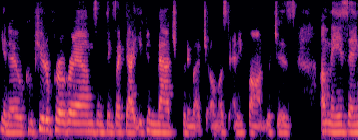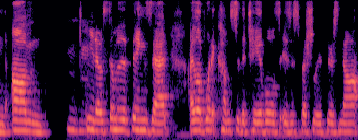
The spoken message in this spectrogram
you know, computer programs and things like that, you can match pretty much almost any font, which is amazing. Um mm-hmm. you know, some of the things that I love when it comes to the tables is especially if there's not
